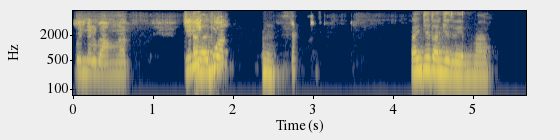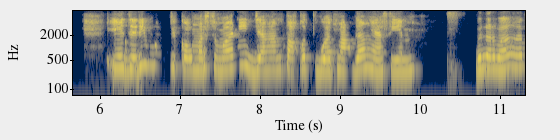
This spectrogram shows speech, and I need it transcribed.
bener banget jadi Apalagi, buat hmm, lanjut lanjut Win, maaf. ya jadi buat e-commerce semua nih jangan takut buat magang ya Sin Bener banget.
